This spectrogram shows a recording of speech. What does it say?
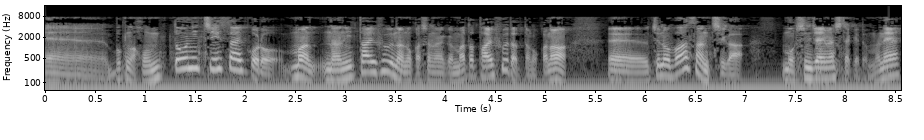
えー、僕が本当に小さい頃、まあ何台風なのか知らないけど、また台風だったのかな、えー、うちのばあさん家が、もう死んじゃいましたけどもね、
